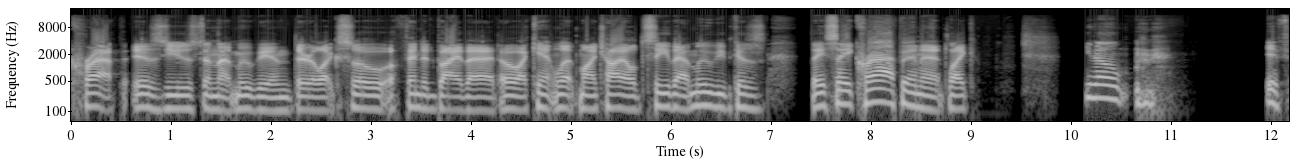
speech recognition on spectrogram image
crap is used in that movie and they're like so offended by that. Oh, I can't let my child see that movie because they say crap in it like you know if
